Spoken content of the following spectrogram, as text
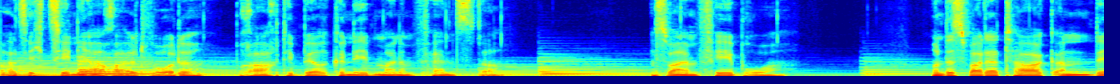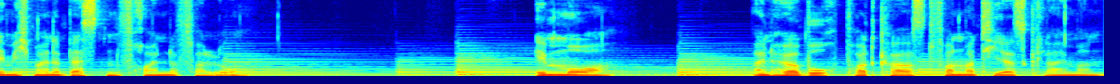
als ich zehn Jahre alt wurde, brach die Birke neben meinem Fenster. Es war im Februar und es war der Tag, an dem ich meine besten Freunde verlor. Im Moor, ein Hörbuch-Podcast von Matthias Kleimann.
